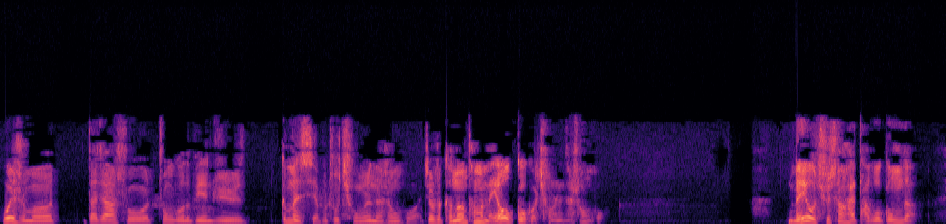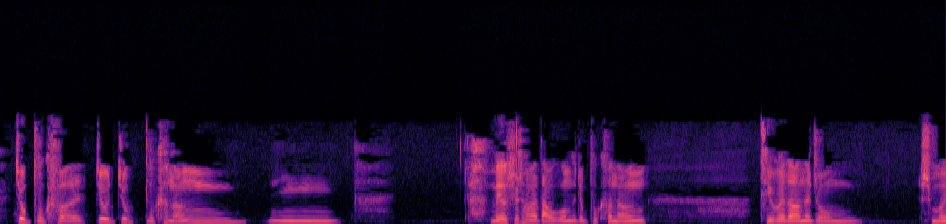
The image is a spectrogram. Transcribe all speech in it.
为什么大家说中国的编剧？根本写不出穷人的生活，就是可能他们没有过过穷人的生活，没有去上海打过工的，就不可就就不可能，嗯，没有去上海打过工的就不可能体会到那种什么。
